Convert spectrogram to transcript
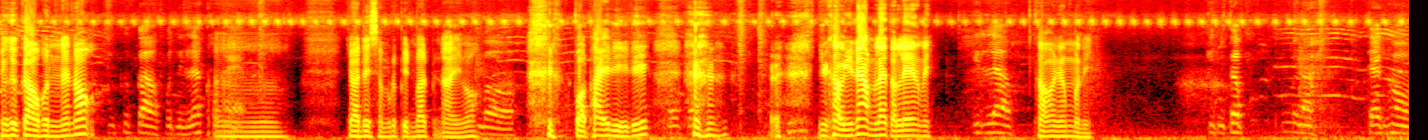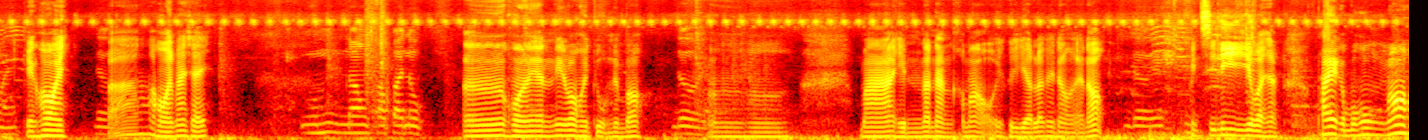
นี่คือเก่าเพิ่นแน่เนาะมัน คือเก่าคนนี้แหละเอเขาแหกอเจะได้สำเร็จเป็นบ้านเป็นไอบ่บ่ปลอดภัยดีดิเขาก็กินข้าวกินน้ำแล้วตอนแรกนี่กินแล้วข้าวเอายังมานี่กินกับนะแกงหอยเกียงหอยเดี๋ยวป้าหอยมาใช้งุ้มน้องเขาปลาหนุกเออหอยอันนี้ว่าหอยจุ่มเนี่ยบ่โดยเออมาเห็นแล้วนั่งเขามาเอาอีกทีเดียวแล้วพี่น้องเนาะโดยเป็นซีรีส์อยู่ว่าซั่นไพ่กับบ่ฮงเนาะ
